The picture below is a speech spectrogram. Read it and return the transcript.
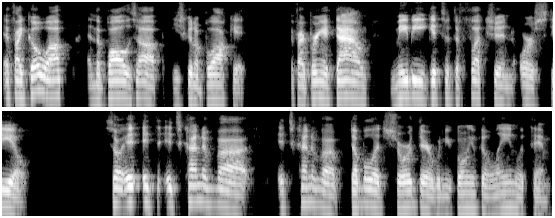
If I go up and the ball is up, he's going to block it. If I bring it down, maybe he gets a deflection or a steal. So it, it it's kind of uh it's kind of a double-edged sword there when you're going into the lane with him.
